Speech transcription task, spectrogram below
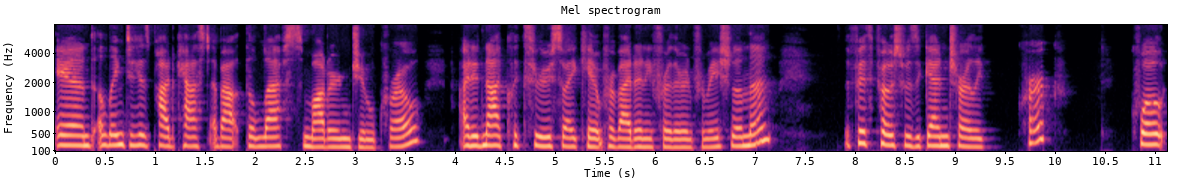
and a link to his podcast about the left's modern Jim Crow. I did not click through, so I can't provide any further information on that. The fifth post was again Charlie Kirk. Quote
